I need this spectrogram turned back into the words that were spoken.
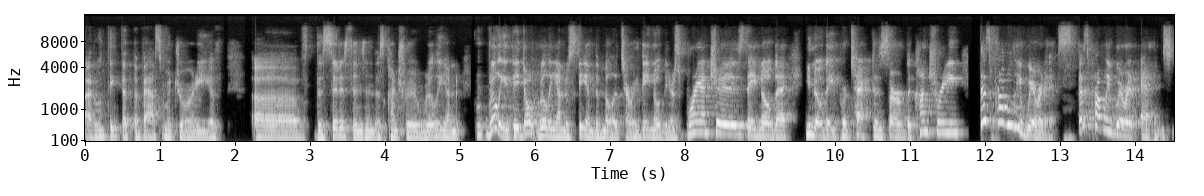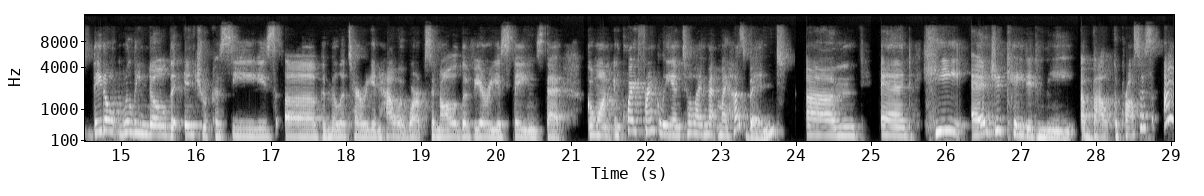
I don't think that the vast majority of of the citizens in this country really un- really they don't really understand the military. They know there's branches, they know that you know they protect and serve the country. That's probably where it is. That's probably where it ends. They don't really know the intricacies of the military and how it works and all of the various things that go on. And quite frankly, until I met my husband, um, and he educated me about the process. I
